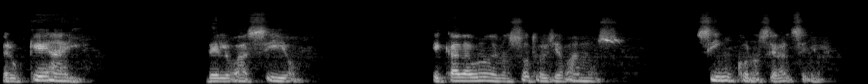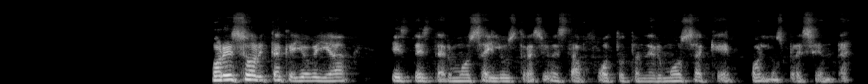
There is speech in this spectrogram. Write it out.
Pero ¿qué hay del vacío que cada uno de nosotros llevamos sin conocer al Señor? Por eso ahorita que yo veía esta, esta hermosa ilustración, esta foto tan hermosa que Paul nos presenta,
